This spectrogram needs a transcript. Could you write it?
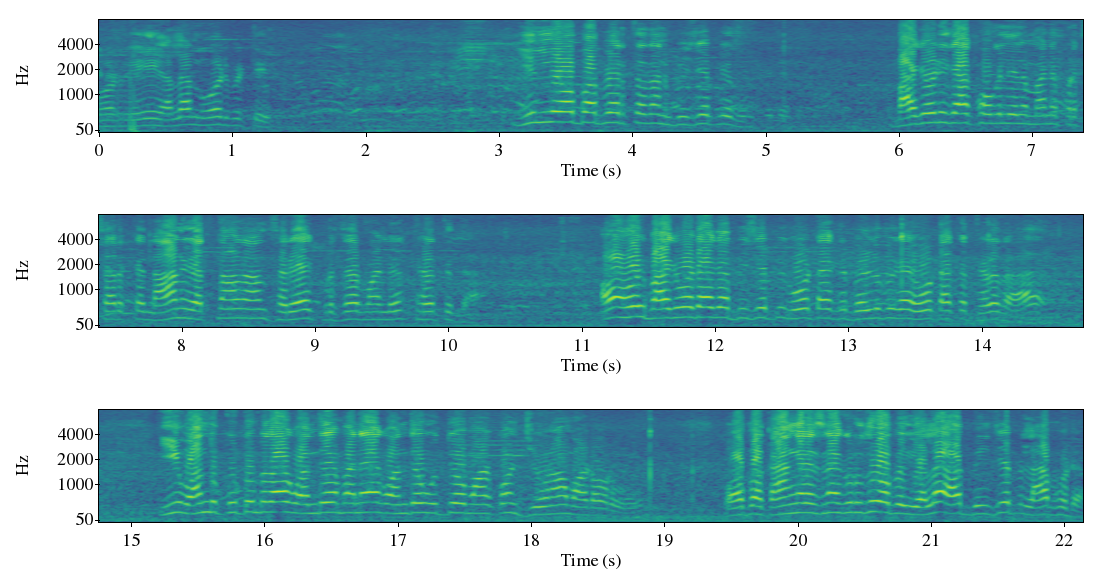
ನೋಡ್ರಿ, ಎಲ್ಲ ನೋಡಿಬಿಟ್ಟಿವಿ ಇಲ್ಲಿ ಒಬ್ಬ ಅಭ್ಯರ್ಥಿ ಬಿ ಜೆ ಪಿದು ಬಾಗೇವಾಡಿಗೆ ಯಾಕೆ ಹೋಗಲಿಲ್ಲ ಮನೆ ಪ್ರಚಾರಕ್ಕೆ? ನಾನು ಯತ್ನ ನಾನು ಸರಿಯಾಗಿ ಪ್ರಚಾರ ಮಾಡಲಿ ಅಂತ ಹೇಳ್ತಿದ್ದ. ಅವ ಹೋಗಿ ಬಾಗೇವಾಡಿಯಾಗ ಬಿ ಜೆ ಪಿಗೆ ಓಟ್ ಹಾಕಿ ಬೆಳ್ಳುಬಿಗೆ ಓಟ್ ಹಾಕತ್ ಹೇಳ್ದ. ಈ ಒಂದು ಕುಟುಂಬದಾಗ ಒಂದೇ ಮನೆಯಾಗ ಒಂದೇ ಉದ್ಯೋಗ ಮಾಡ್ಕೊಂಡು ಜೀವನ ಮಾಡೋರು. ಒಬ್ಬ ಕಾಂಗ್ರೆಸ್ನಾಗ ಇರೋದು, ಒಬ್ಬ ಎಲ್ಲ ಬಿ ಜೆ ಪಿ ಲಾಭ ಹೊಡ್ಯ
